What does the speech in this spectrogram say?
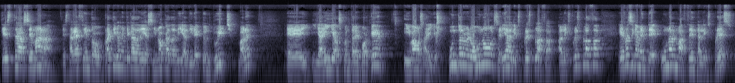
que esta semana estaré haciendo prácticamente cada día, si no cada día, directo en Twitch, ¿vale? Eh, y ahí ya os contaré por qué, y vamos a ello. Punto número uno sería AliExpress Plaza. AliExpress Plaza es básicamente un almacén de AliExpress,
